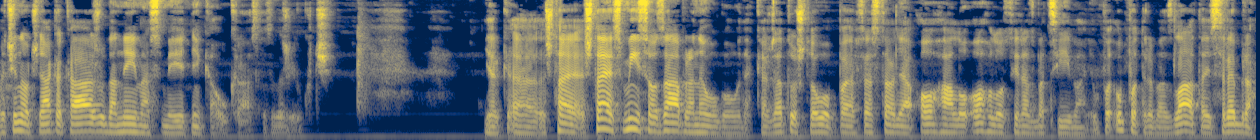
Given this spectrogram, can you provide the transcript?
većina učenjaka kažu da nema smetnje kao ukras da se drži u kući. Jer šta je, šta je smisao zabrane ovog ovdje? Kaže, zato što ovo predstavlja ohalo, oholost i razbacivanje. Upo- Upotreba zlata i srebra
